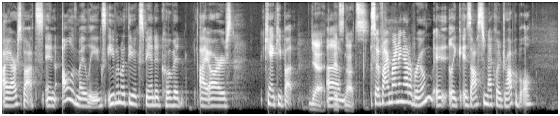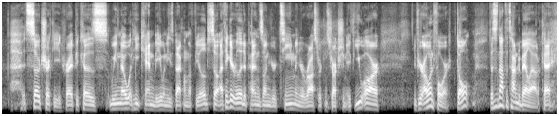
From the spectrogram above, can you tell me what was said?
IR spots in all of my leagues, even with the expanded COVID IRs. Can't keep up. Yeah, Um, it's nuts. So if I'm running out of room, it, like is Austin Ekeler droppable? It's so tricky, right? Because we know what he can be when he's back on the field. So I think it really depends on your team and your roster construction. If you are if you're 0 4, don't this is not the time to bail out, okay?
